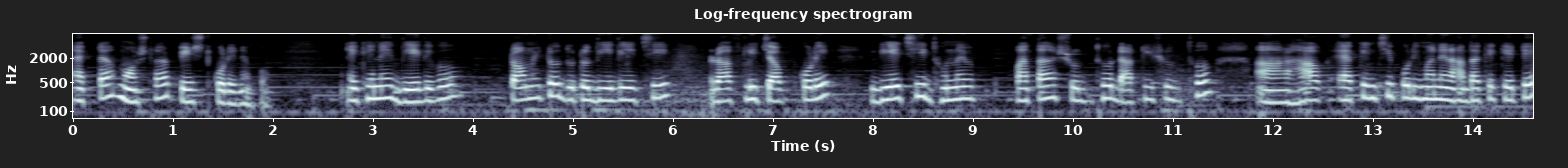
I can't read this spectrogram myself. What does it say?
একটা মশলার পেস্ট করে নেব। এখানে দিয়ে দেব টমেটো দুটো দিয়ে দিয়েছি রাফলি চপ করে। দিয়েছি ধনে পাতা শুদ্ধ, ডাটি শুদ্ধ, আর হাফ, এক ইঞ্চি পরিমাণের আদাকে কেটে,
